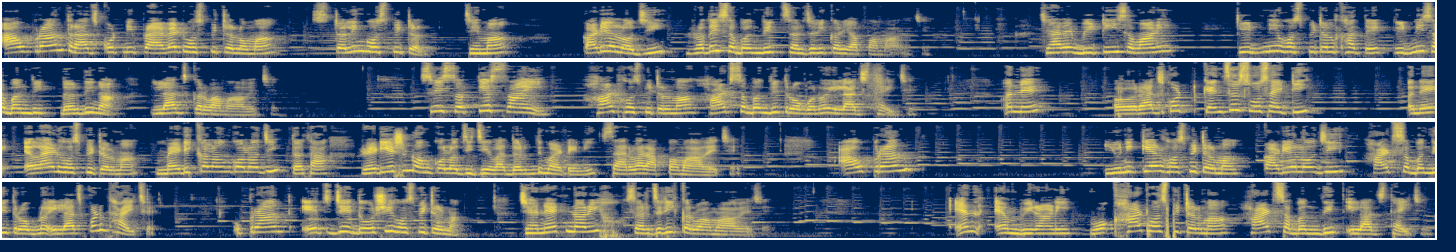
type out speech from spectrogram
આ ઉપરાંત રાજકોટની પ્રાઇવેટ હોસ્પિટલોમાં સ્ટલિંગ હોસ્પિટલ, જેમાં કાર્ડિયોલોજી, હૃદય સંબંધિત સર્જરી કરી આપવામાં આવે છે. જ્યારે બીટી સવાણી કિડની હોસ્પિટલ ખાતે કિડની સંબંધિત દર્દીના ઇલાજ કરવામાં આવે છે. શ્રી સત્ય સાંઈ હાર્ટ હોસ્પિટલમાં હાર્ટ સંબંધિત રોગોનો ઇલાજ થાય છે. અને રાજકોટ કેન્સર સોસાયટી અને એલાઇડ હોસ્પિટલમાં મેડિકલ ઓન્કોલોજી તથા રેડિયેશન ઓન્કોલોજી જેવા દર્દ માટેની સારવાર આપવામાં આવે છે. આ ઉપરાંત યુનિકેર હોસ્પિટલમાં કાર્ડિયોલોજી, હાર્ટ સંબંધિત રોગનો ઇલાજ પણ થાય છે. ઉપરાંત એચ જે દોશી હોસ્પિટલમાં જેનેટનરી સર્જરી કરવામાં આવે છે. એન એમ વિરાણી વોકહાર્ટ હોસ્પિટલમાં હાર્ટ સંબંધિત ઇલાજ થાય છે.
